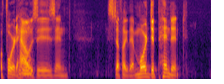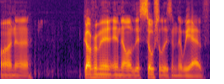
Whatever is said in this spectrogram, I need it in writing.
afford houses and stuff like that. More dependent on uh, government and all of this socialism that we have.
